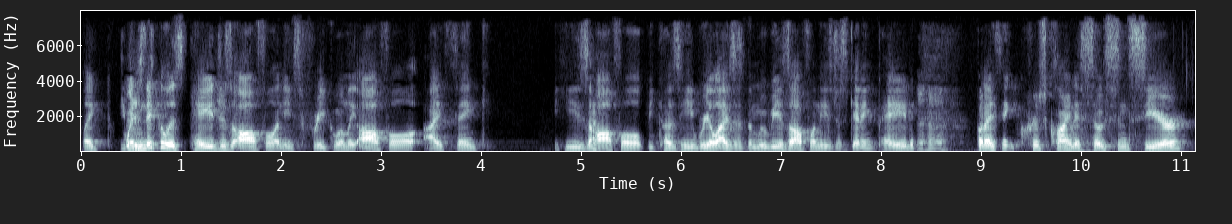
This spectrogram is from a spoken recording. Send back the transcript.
like He when just- Nicolas Cage is awful and he's frequently awful, I think he's awful because he realizes the movie is awful and he's just getting paid. Uh-huh. But I think Chris Klein is so sincere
